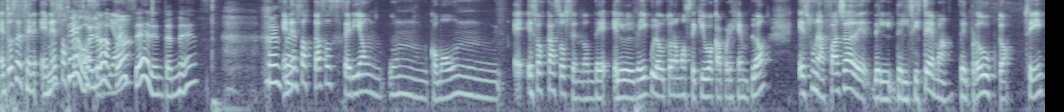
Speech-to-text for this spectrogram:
entonces, en, en No esos sé, casos boluda, sería- puede ser, ¿entendés? En esos casos sería un, un- como un eh, esos casos en donde el vehículo autónomo se equivoca, por ejemplo, es una falla de- del, del sistema, del producto, ¿sí?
